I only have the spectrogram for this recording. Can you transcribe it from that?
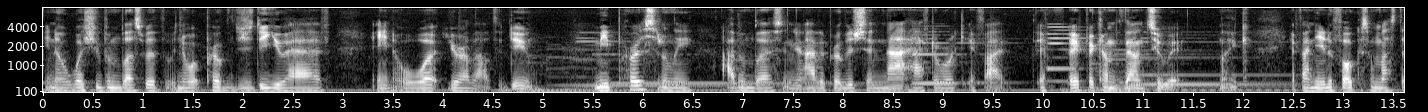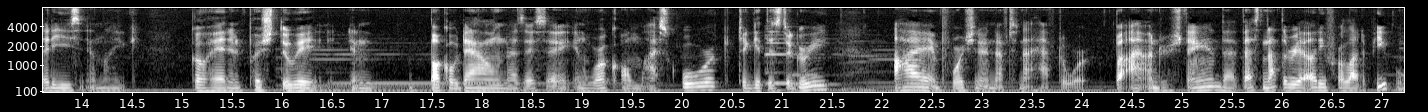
You know, what you've been blessed with, you know, what privileges do you have, and you know, what you're allowed to do. Me personally, I've been blessed and I have the privilege to not have to work if I if if it comes down to it. Like if I need to focus on my studies and like go ahead and push through it and buckle down, as they say, and work on my schoolwork to get this degree, I am fortunate enough to not have to work. But I understand that that's not the reality for a lot of people.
